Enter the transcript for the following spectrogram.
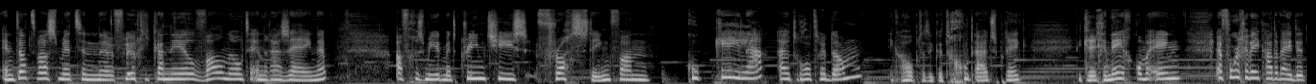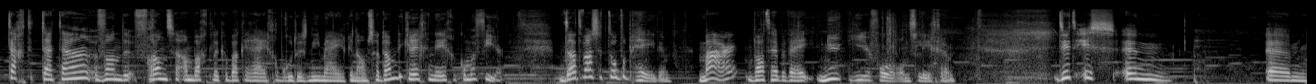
en dat was met een eh, vleugje kaneel, walnoten en razijnen. Afgesmeerd met cream cheese frosting van Koekela uit Rotterdam. Ik hoop dat ik het goed uitspreek. Die kreeg een 9,1. En vorige week hadden wij de tarte tatin van de Franse ambachtelijke bakkerij Gebroeders Niemeyer in Amsterdam. Die kreeg een 9,4. Dat was het tot op heden. Maar wat hebben wij nu hier voor ons liggen? Dit is een ehm,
